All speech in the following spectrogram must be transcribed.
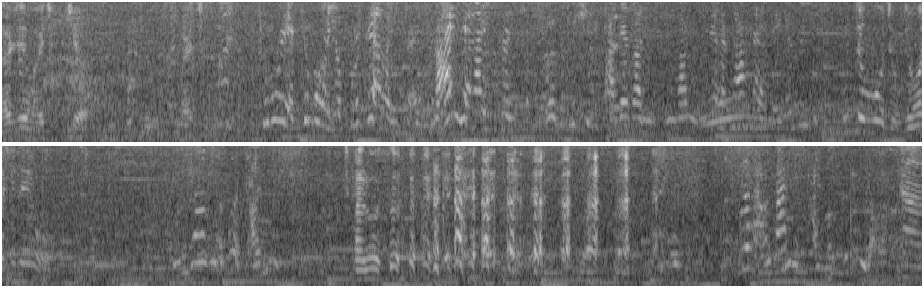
날씨가 많이 춥지요? 많이 춥지. 주부에 주부가 요 불태가 있다. 나이 내가 있어. 어, 90다 돼가지고 중간에 내가 장난 되겠는데. 근데 뭐 정정하시네요. 운동이 뭐 잘못. 잘못 써. 그걸 안 가면 잘 먹거든요. 아.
